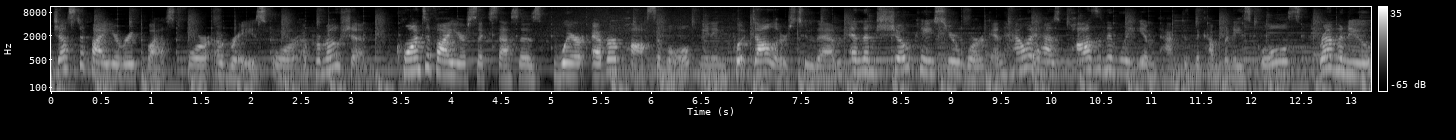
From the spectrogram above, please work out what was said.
justify your request for a raise or a promotion. Quantify your successes wherever possible, meaning put dollars to them, and then showcase your work and how it has positively impacted the company's goals, revenue,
